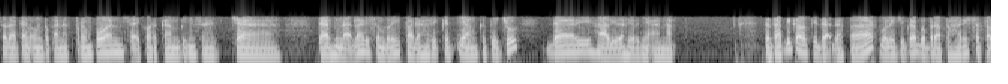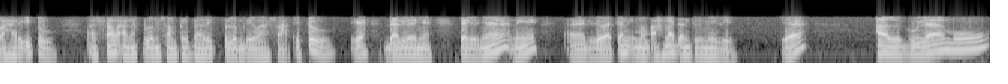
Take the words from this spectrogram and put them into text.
sedangkan untuk anak perempuan seekor kambing saja dan hendaklah disembelih pada hari yang ketujuh dari hari lahirnya anak. Tetapi kalau tidak dapat, boleh juga beberapa hari setelah hari itu. Asal anak belum sampai balik, belum dewasa. Itu ya dalilnya. Dalilnya nih eh, diriwayatkan Imam Ahmad dan Tirmizi. Ya. Al-gulamu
